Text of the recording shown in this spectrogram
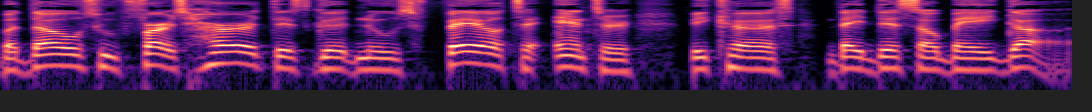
but those who first heard this good news failed to enter because they disobeyed God.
